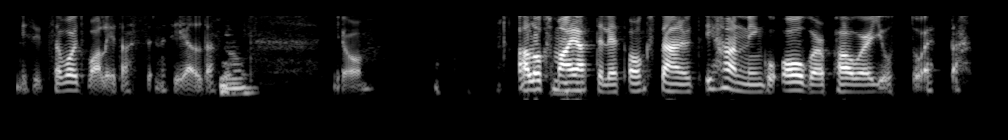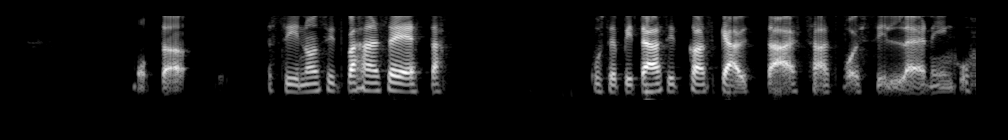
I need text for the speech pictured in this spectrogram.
niin sitten sä voit valita sen sieltä. Joo. joo. Aluksi mä ajattelin, että onko tämä nyt ihan niin kuin overpower juttu, että mutta siinä on sitten vähän se, että kun se pitää sitten kanssa käyttää, että sä et voi silleen niin kuin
